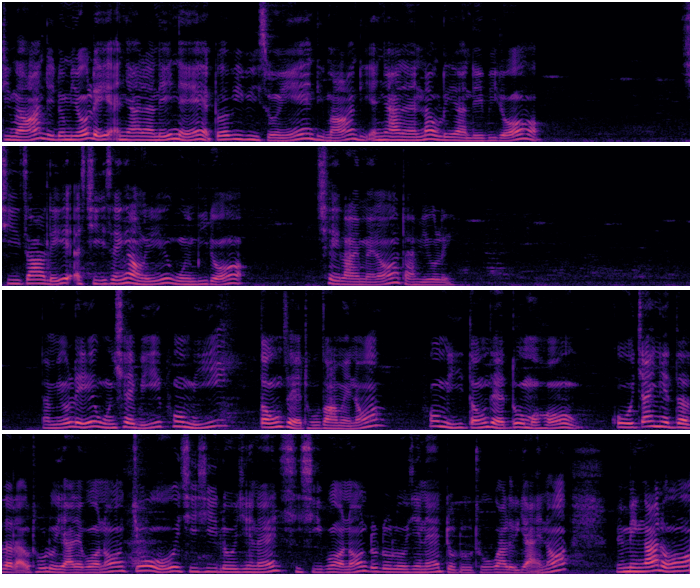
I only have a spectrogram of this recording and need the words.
ဒီမှာဒီလိုမျိုးလေးအညာတန်လေးနဲ့တွဲပြီးပြီဆိုရင်ဒီမှာဒီအညာတန်နောက်လေးရနေပြီးတော့ ရှည်စားလေးအချီစိမ်းအောင်လေးဝင်ပြီးတော့ချိန်လိုက်မယ်နော်ဒါမျိုးလေးဒါမျိုးလေးဝင်ချိတ်ပြီးဖုံးမီ30ထိုးသွားမယ်နော်ဖုံးမီ30တို့မဟုတ်ကိုကြိုက်နေတဲ့တဲ့လောက်ထိုးလို့ရတယ်ပေါ့နော်ကျိုးကိုချီချီလိုချင်လဲချီချီပေါ့နော်တူတူလိုချင်လဲတူတူထိုးသွားလို့ရတယ်နော်မင်မင်ကတော့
